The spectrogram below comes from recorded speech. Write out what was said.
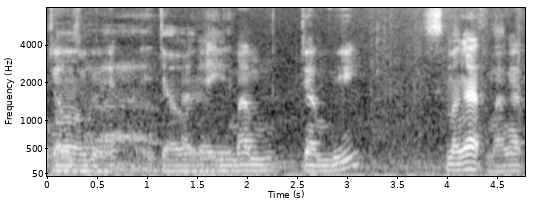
Jauh juga ya. Jauh Ada. Imam Jambi, Semangat. semangat.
